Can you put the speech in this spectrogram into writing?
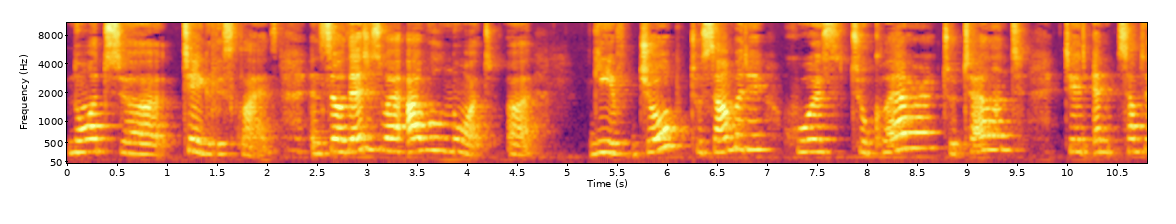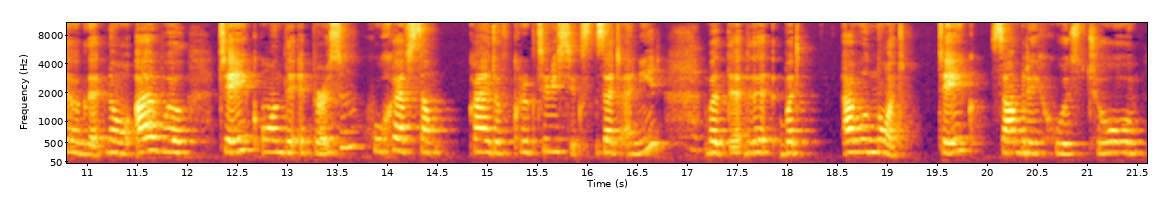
not uh, take these clients and so that is why I will not give job to somebody who is too clever, too talented and something like that. No, I will take only a person who has some kind of characteristics that I need, but the, the, but I will not take somebody who is too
